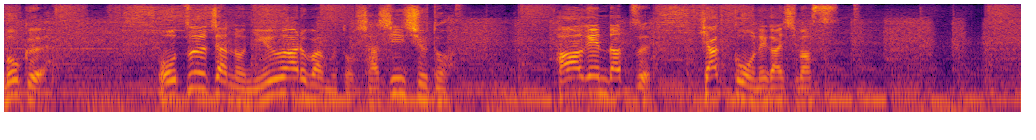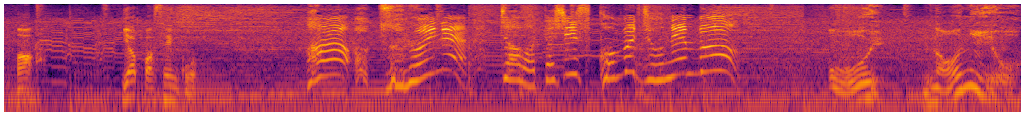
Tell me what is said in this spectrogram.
僕おつーちゃんのニューアルバムと写真集とハーゲンダッツ100個お願いしますあやっぱ1000個。あずるいね。じゃあ私スコンブ10年分。おい何よ。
